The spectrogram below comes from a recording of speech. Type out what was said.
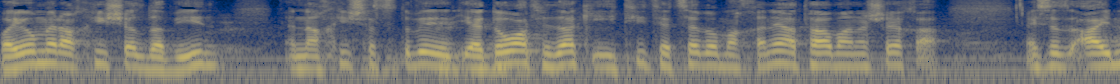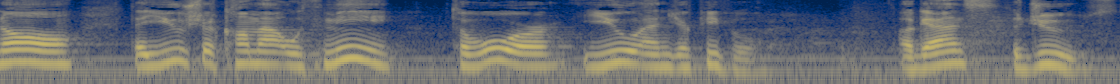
Vayomer Achish el David, and Achish says to David, Yado atedaki iti tetzeh b'machaneh ata v'anashecha. He says, I know that you should come out with me to war, you and your people, against the Jews.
